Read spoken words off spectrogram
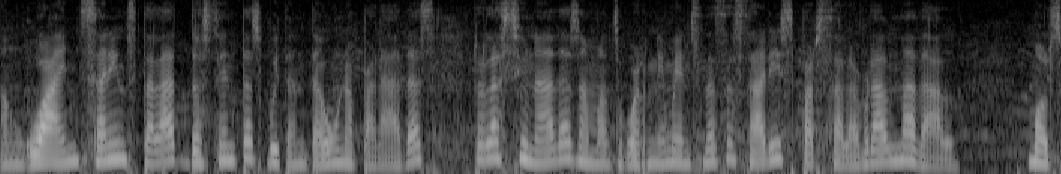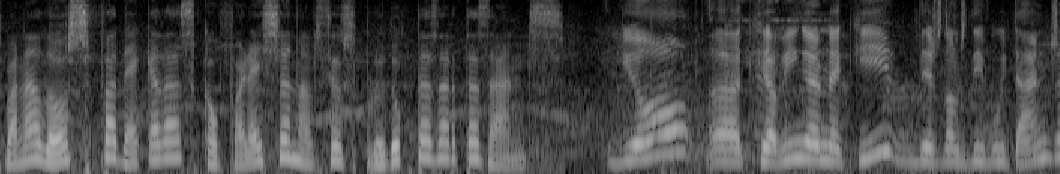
Enguany s'han instal·lat 281 parades relacionades amb els guarniments necessaris per celebrar el Nadal. Molts venedors fa dècades que ofereixen els seus productes artesans. Jo, eh, que vinguen aquí, des dels 18 anys,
